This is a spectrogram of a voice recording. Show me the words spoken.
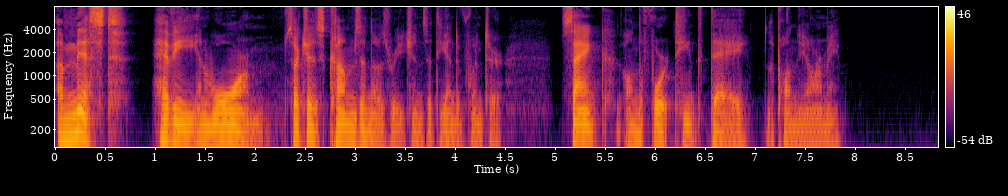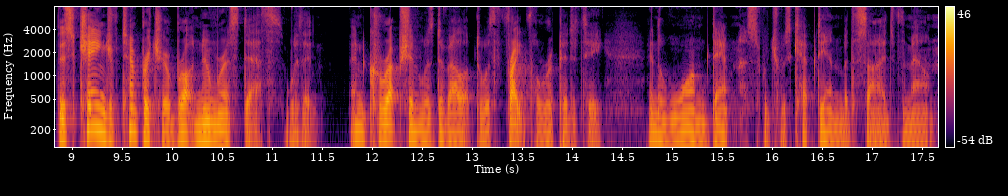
A mist, heavy and warm, such as comes in those regions at the end of winter, sank on the fourteenth day upon the army. This change of temperature brought numerous deaths with it, and corruption was developed with frightful rapidity in the warm dampness which was kept in by the sides of the mountain.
